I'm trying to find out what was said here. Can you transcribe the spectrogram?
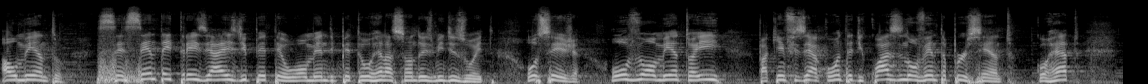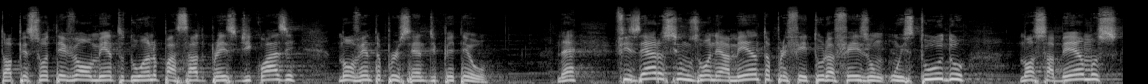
Aumento, R$ 63,00 de IPTU, aumento de IPTU em relação a 2018. Ou seja, houve um aumento aí, para quem fizer a conta, de quase 90%, correto? Então a pessoa teve um aumento do ano passado para esse de quase 90% de IPTU. Né? Fizeram-se um zoneamento, a prefeitura fez um, um, estudo, nós sabemos,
